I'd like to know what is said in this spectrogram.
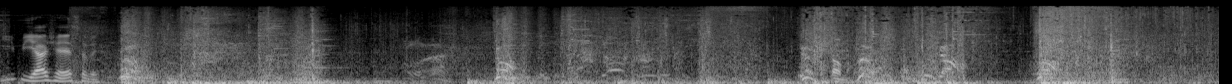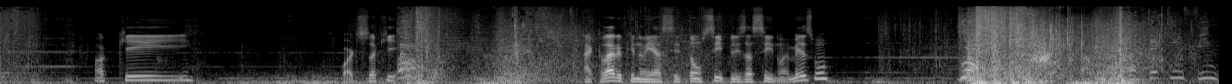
Que viagem é essa, velho? Toma. Ok. Corta isso aqui. É claro que não ia ser tão simples assim, não é mesmo? Até que enfim.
